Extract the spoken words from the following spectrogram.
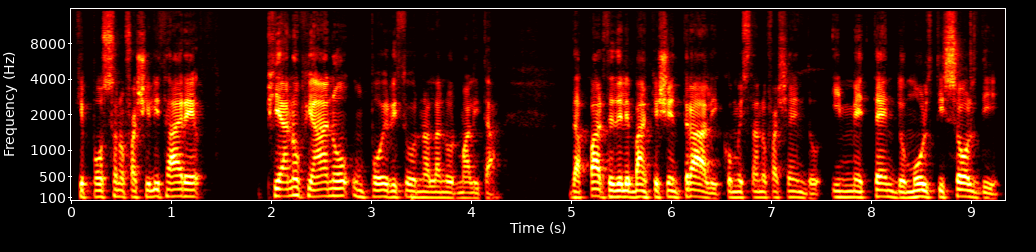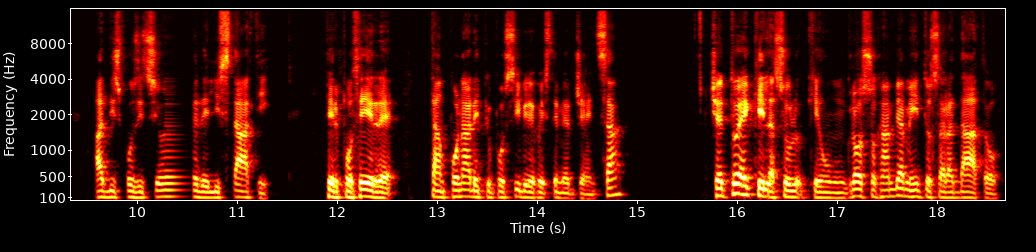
che possano facilitare piano piano un po' il ritorno alla normalità. Da parte delle banche centrali, come stanno facendo, immettendo molti soldi a disposizione degli stati per poter tamponare il più possibile questa emergenza. Certo è che, sol- che un grosso cambiamento sarà dato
